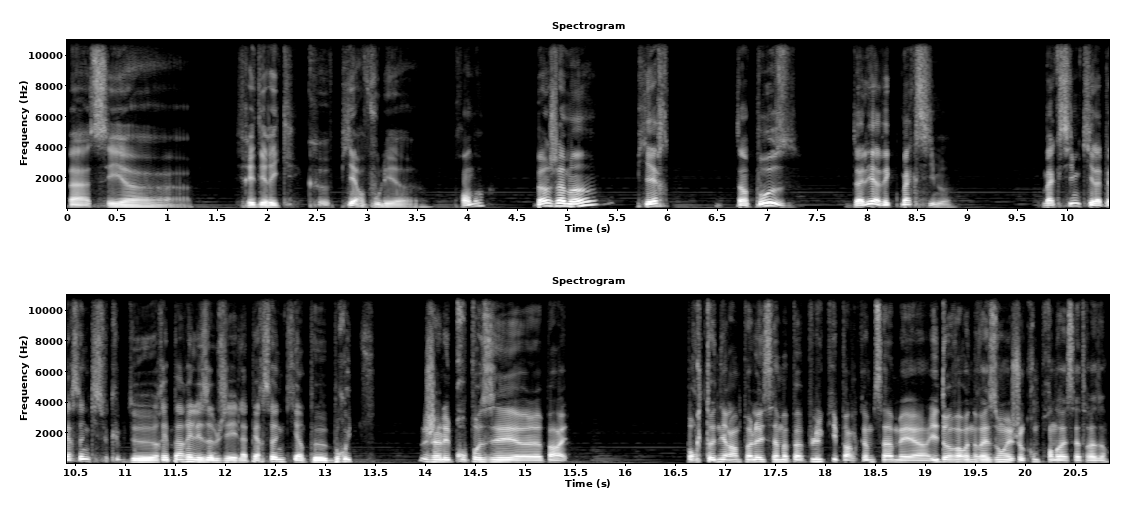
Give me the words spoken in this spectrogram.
bah, c'est euh, Frédéric que Pierre voulait euh, prendre. Benjamin, Pierre t'impose d'aller avec Maxime. Maxime qui est la personne qui s'occupe de réparer les objets, la personne qui est un peu brute. J'allais proposer euh, pareil. Pour le tenir un peu à l'œil, ça m'a pas plu qu'il parle comme ça, mais euh, il doit avoir une raison et je comprendrai cette raison.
